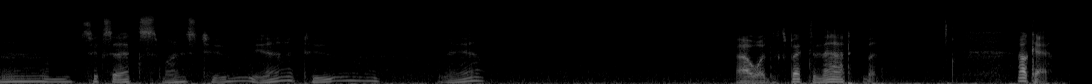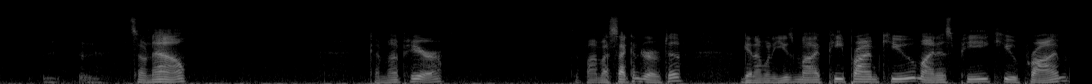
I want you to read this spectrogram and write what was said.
Um, 6x minus 2, yeah, 2, yeah. I wasn't expecting that, but... Okay. So now, come up here to find my second derivative. Again, I'm going to use my p prime q minus p q prime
